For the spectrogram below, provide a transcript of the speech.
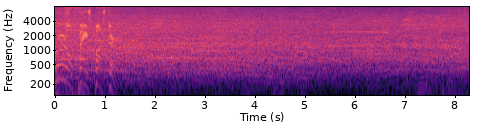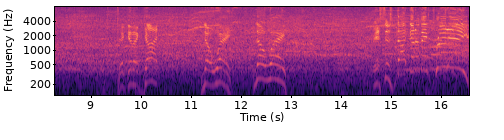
Brutal face buster. Kick in the gut. No way. No way. This is not going to be pretty.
